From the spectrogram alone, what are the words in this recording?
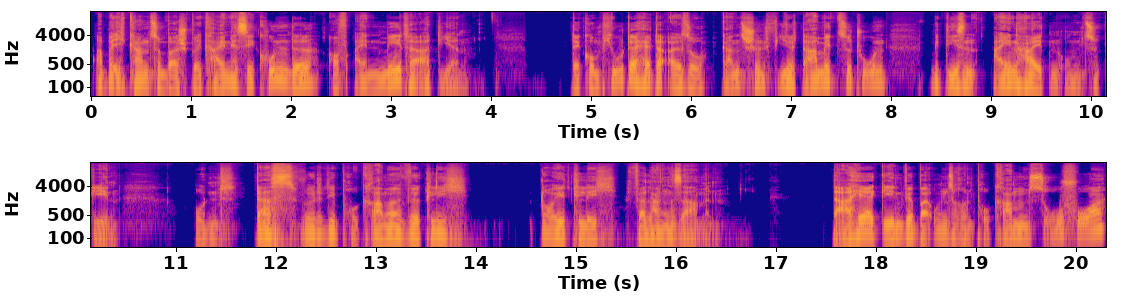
Aber ich kann zum Beispiel keine Sekunde auf einen Meter addieren. Der Computer hätte also ganz schön viel damit zu tun, mit diesen Einheiten umzugehen. Und das würde die Programme wirklich deutlich verlangsamen. Daher gehen wir bei unseren Programmen so vor,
